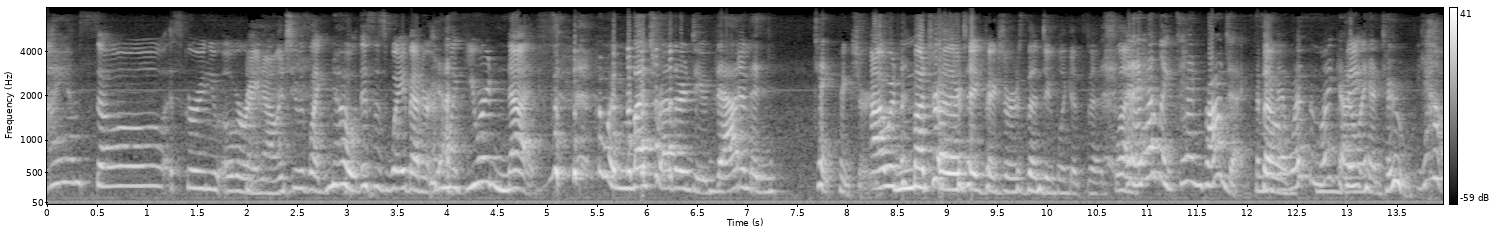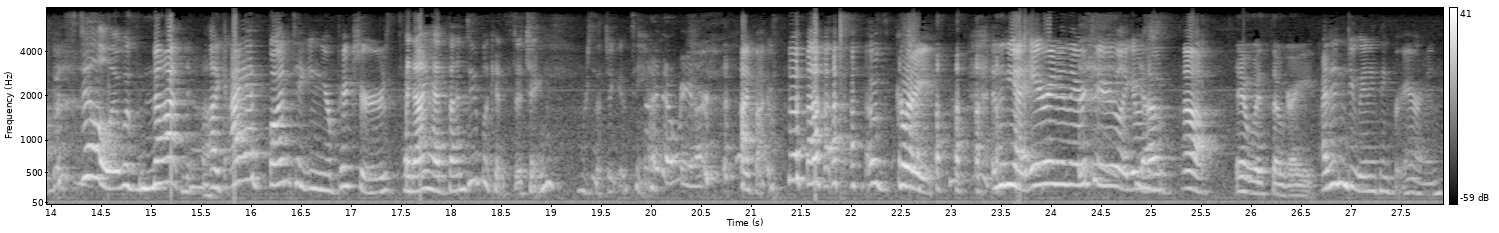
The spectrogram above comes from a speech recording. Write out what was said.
I am so screwing you over right now. And she was like, No, this is way better. And I'm like, You are nuts. I would much rather do that than take pictures. I would much rather take pictures than duplicate stitch. And I had like 10 projects. I So, mean, it wasn't like I they- only had two. yeah, but still, it was not No. like I had fun taking your pictures. And I had fun duplicate stitching. We're such a good team. I know we are. High five. that was great. And then you had Erin in there too. Like it was Yep. just, ah. It was so great. I didn't do anything for Erin.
